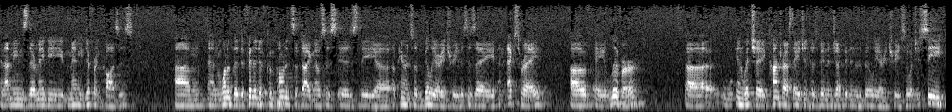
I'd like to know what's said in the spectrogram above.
and that means there may be many different causes. Um, and one of the definitive components of diagnosis is the uh, appearance of the biliary tree. This is a, an x ray of a liver uh, in which a contrast agent has been injected into the biliary tree. So, what you see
